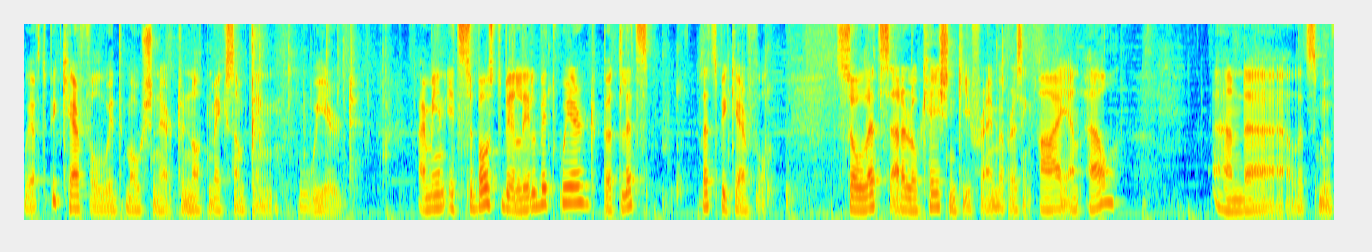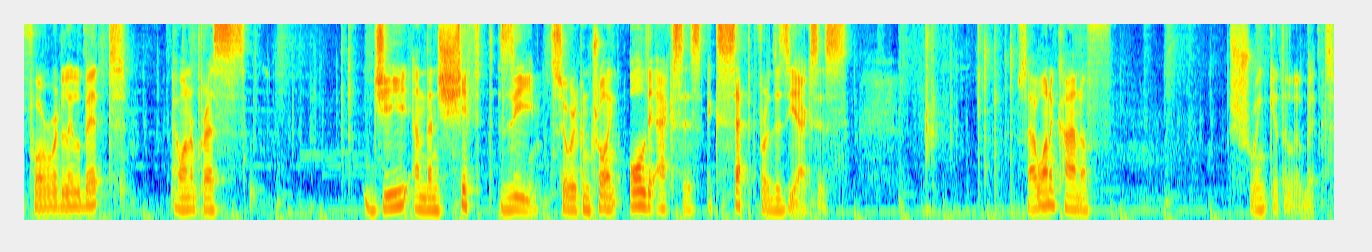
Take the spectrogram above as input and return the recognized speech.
We have to be careful with motion here to not make something weird. I mean, it's supposed to be a little bit weird, but let's let's be careful. So let's add a location keyframe by pressing I and L. And uh, let's move forward a little bit. I want to press G and then Shift Z. So we're controlling all the axes except for the Z axis. So I want to kind of shrink it a little bit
